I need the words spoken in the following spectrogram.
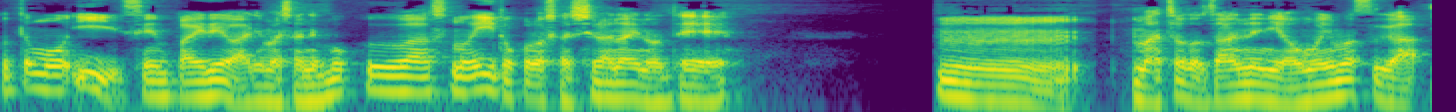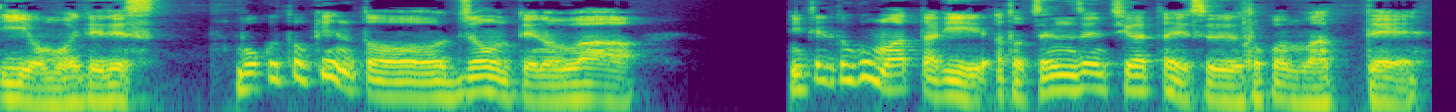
とてもいい先輩ではありましたね。僕はそのいいところしか知らないので、うん、まあちょっと残念には思いますが、いい思い出です。僕とケンとジョンっていうのは、似てるところもあったり、あと全然違ったりするところもあって、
